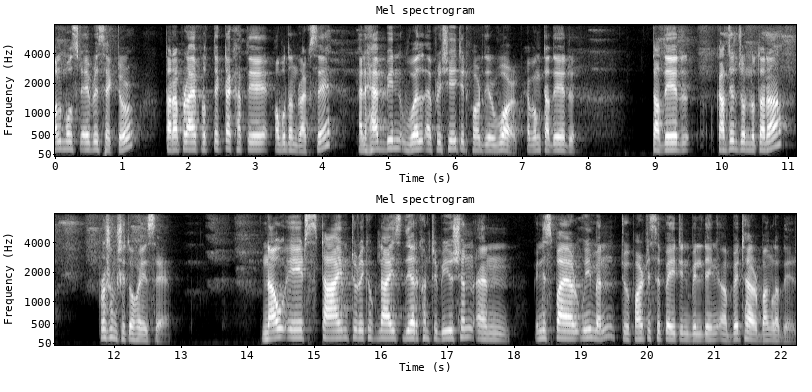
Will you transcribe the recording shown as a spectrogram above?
almost every sector তারা প্রায় প্রত্যেকটা খাতে অবদান রাখছে। And have been well appreciated for their work এবং তাদের তাদের কাজের জন্য তারা প্রশংসিত হয়েছে। Now it's time to recognise their contribution and inspire women to participate in building a better Bangladesh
